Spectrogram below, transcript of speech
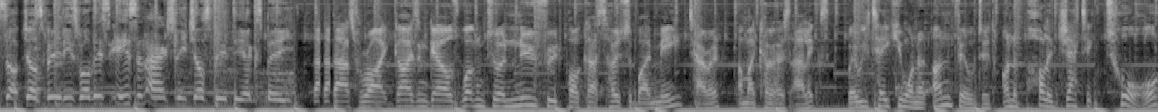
What's up, Just Foodies? Well, this isn't actually Just Food DXB. That's right, guys and girls. Welcome to a new food podcast hosted by me, Taran, and my co-host Alex, where we take you on an unfiltered, unapologetic tour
